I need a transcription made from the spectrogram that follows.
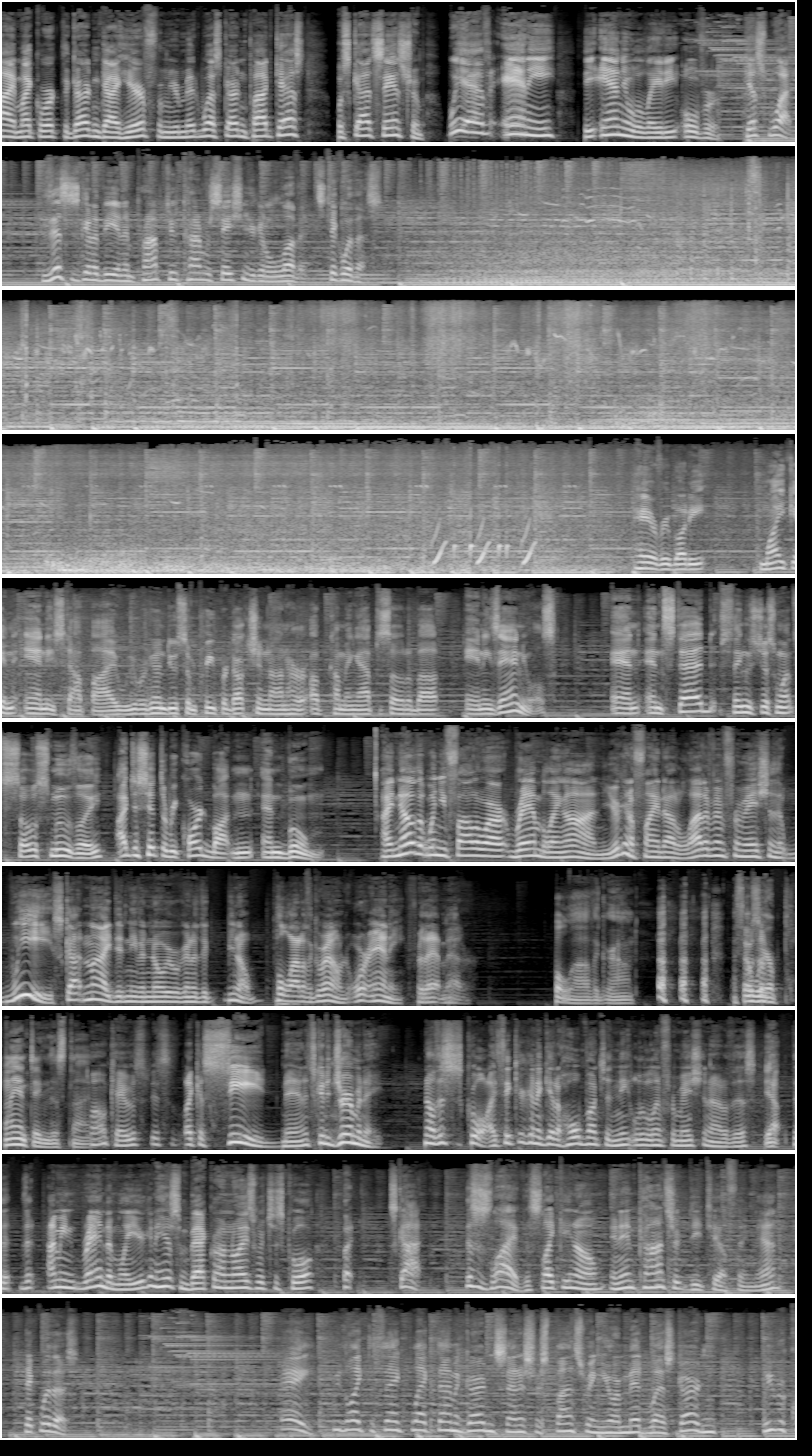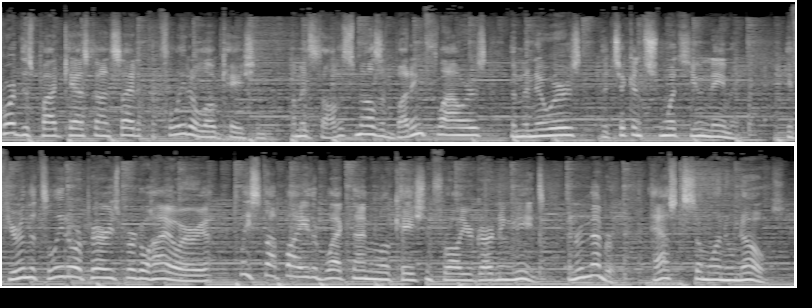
Hi, Mike Rourke, the garden guy here from your Midwest Garden Podcast with Scott Sandstrom. We have Annie, the annual lady, over. Guess what? This is going to be an impromptu conversation. You're going to love it. Stick with us. Hey, everybody. Mike and Annie stopped by. We were going to do some pre production on her upcoming episode about Annie's annuals. And instead, things just went so smoothly. I just hit the record button and boom. I know that when you follow our rambling on, you're going to find out a lot of information that we, Scott and I, didn't even know we were going to, you know, pull out of the ground, or Annie, for that matter. Pull out of the ground. I thought we a- were planting this time. Well, okay, it's, it's like a seed, man. It's going to germinate. No, this is cool. I think you're going to get a whole bunch of neat little information out of this. Yeah. That, that I mean, randomly, you're going to hear some background noise, which is cool. But Scott, this is live. It's like you know an in concert detail thing, man. Stick with us. Hey, we'd like to thank Black Diamond Garden Centers for sponsoring your Midwest Garden. We record this podcast on site at the Toledo location, amidst all the smells of budding flowers, the manures, the chicken schmutz, you name it. If you're in the Toledo or Perrysburg, Ohio area, please stop by either Black Diamond location for all your gardening needs. And remember, ask someone who knows.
